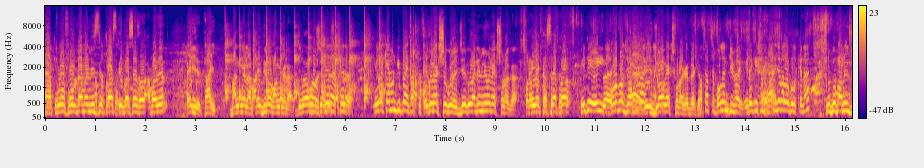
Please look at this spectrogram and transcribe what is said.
হ্যাঁ, আমাদের এই যে থাই ভাঙবে না বাড়ি দিলেও ভাঙবে না। যেভাবে এগুলো কেমন কি প্রাইস এগুলো একশো করে যে কোনো আইটেম নেবেন একশো টাকা। পরে এই একটা আছে আপনার এই যে এই বড় বড় জগ হ্যাঁ, এই জগ একশো টাকা দেখেন। আচ্ছা আচ্ছা বলেন কি ভাই এটা কি শুধু হ্যাঁ। বাণিজ্য মেলা উপলক্ষে না? শুধু বাণিজ্য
